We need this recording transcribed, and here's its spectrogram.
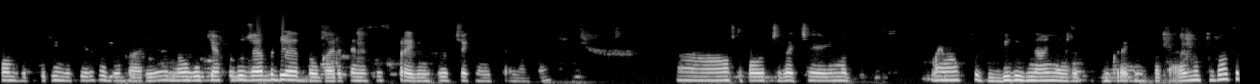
фондовете, които инвестираха в България. Много от тях продължават да гледат България. Те не са спрели, са зачекнали страната. А, още повече вече имат най-малко са добили знания за конкретни пазари, но това са,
